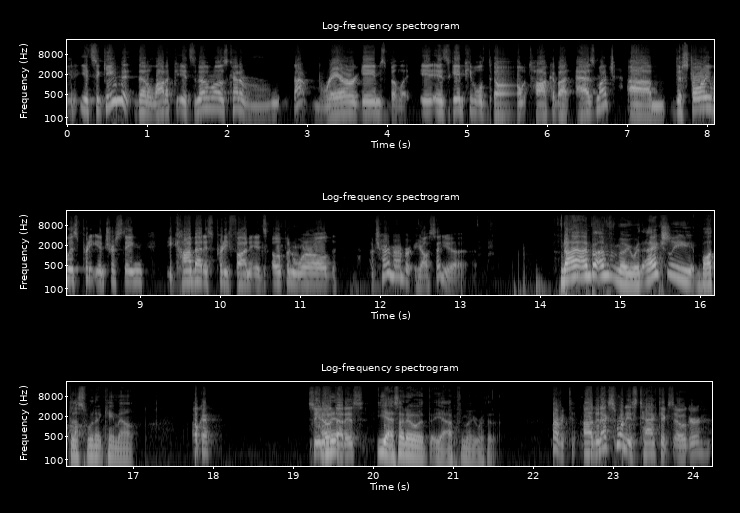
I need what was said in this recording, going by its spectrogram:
It, it's a game that, that a lot of it's another one of those kind of not rare games, but like, it, it's a game people don't talk about as much. Um, the story was pretty interesting. The combat is pretty fun. It's open world. I'm trying to remember. Here, I'll send you a. No, I'm I'm familiar with. it. I actually bought this when it came out. Okay. So you know I what that is? Yes, I know. It, yeah, I'm familiar with it. Perfect. Uh, the next one is Tactics Ogre.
